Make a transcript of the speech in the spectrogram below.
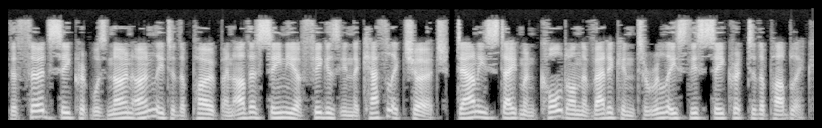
the third secret was known only to the Pope and other senior figures in the Catholic Church. Downey's statement called on the Vatican to release this secret to the public.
